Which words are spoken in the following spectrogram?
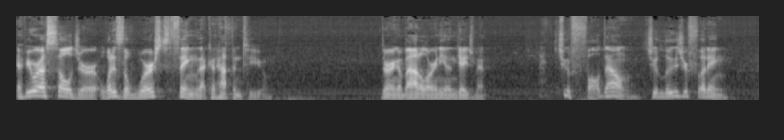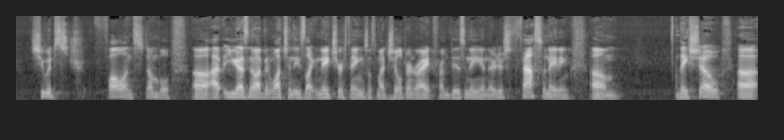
if you were a soldier, what is the worst thing that could happen to you during a battle or any engagement? That you would fall down, that you would lose your footing, that you would fall and stumble. Uh, I, you guys know I've been watching these like nature things with my children, right, from Disney, and they're just fascinating. Um, they show uh,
